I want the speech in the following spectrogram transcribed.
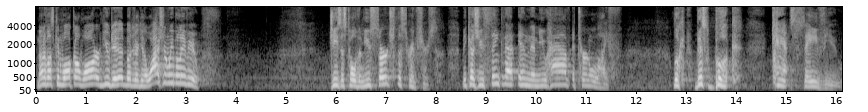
none of us can walk on water, and you did, but you know, why should we believe you? Jesus told them, You search the scriptures because you think that in them you have eternal life. Look, this book can't save you.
